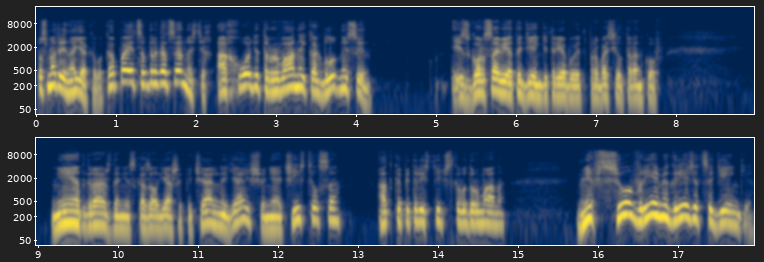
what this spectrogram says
«Посмотри на Якова. Копается в драгоценностях, а ходит рваный, как блудный сын». «Из горсовета деньги требует», — пробасил Таранков. «Нет, граждане», — сказал Яша печально, — «я еще не очистился от капиталистического дурмана». Мне все время грезятся деньги.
